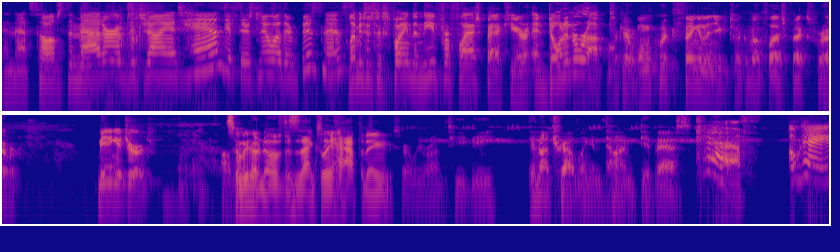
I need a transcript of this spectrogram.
Then that solves the matter of the giant hand if there's no other business. Let me just explain the need for flashback here, and don't interrupt. Okay, one quick thing, and then you can talk about flashbacks forever. Meeting adjourned. So we don't know if this is actually happening. Earlier on TV, they're not traveling in time, dip ass. Kef. Okay,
